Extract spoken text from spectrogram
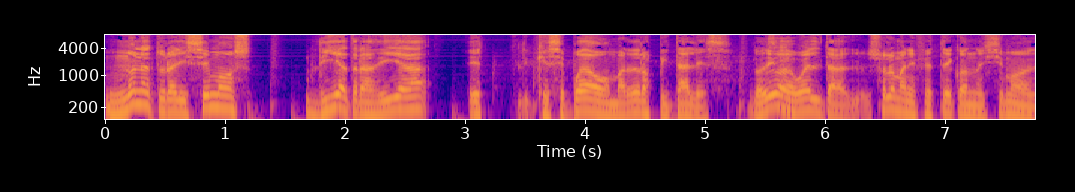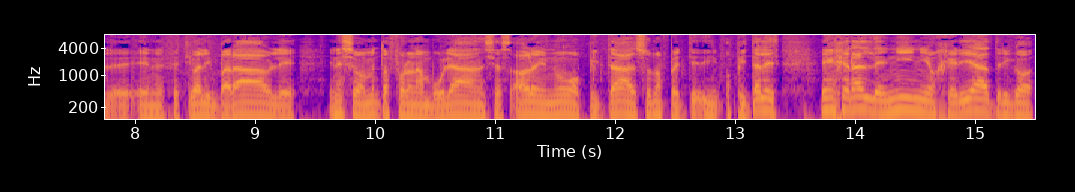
no naturalicemos día tras día que se pueda bombardear hospitales. Lo digo de vuelta, yo lo manifesté cuando hicimos el- en el Festival Imparable, en ese momento fueron ambulancias, ahora hay un nuevo hospital, son hospi- hospitales en general de niños, geriátricos.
